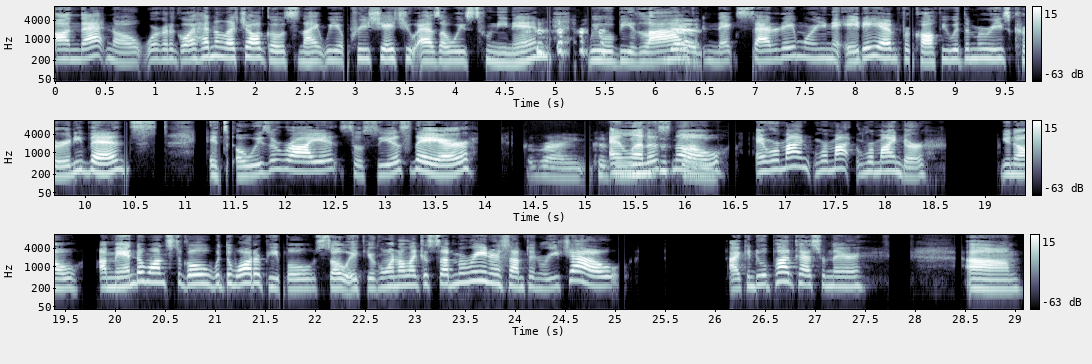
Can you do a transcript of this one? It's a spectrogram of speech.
on that note, we're gonna go ahead and let y'all go tonight. We appreciate you as always tuning in. we will be live Yes. next Saturday morning at 8 a.m. for Coffee with the Maries current events. It's always a riot, so see us there Right. And let us funny. know. And remind, remind, reminder, you know, Amanda wants to go with the water people. So if you're going on like a submarine or something, reach out. I can do a podcast from there. Um,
